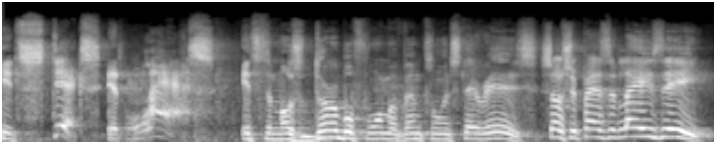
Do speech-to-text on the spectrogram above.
it sticks, it lasts. It's the most durable form of influence there is. Sociopaths are lazy.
